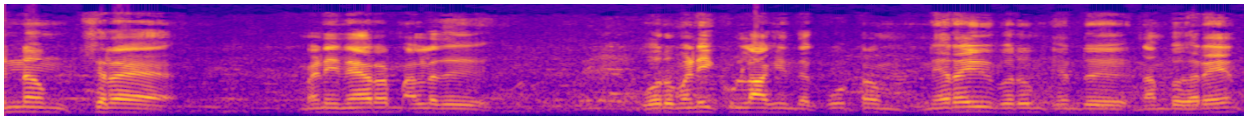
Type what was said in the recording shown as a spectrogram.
இன்னும் சில மணி நேரம் அல்லது ஒரு மணிக்குள்ளாக இந்த கூட்டம் நிறைவு பெறும் என்று நம்புகிறேன்.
